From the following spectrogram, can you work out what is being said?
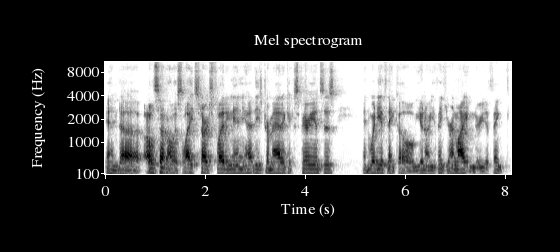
and uh, all of a sudden, all this light starts flooding in. You have these dramatic experiences, and what do you think? Oh, you know, you think you're enlightened, or you think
